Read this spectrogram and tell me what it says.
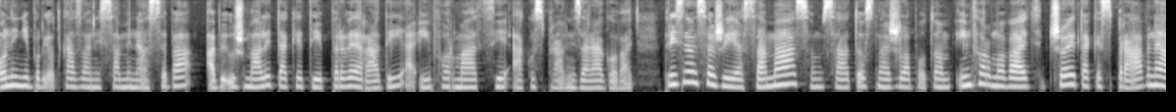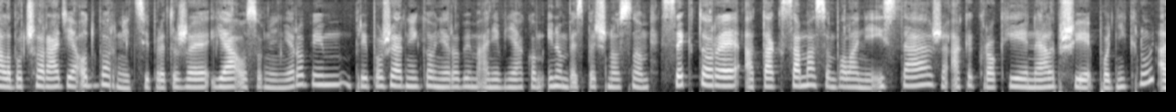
oni neboli odkázaní sami na seba, aby už mali také tie prvé rady a informácie, ako správne zareagovať. Priznám sa, že ja sama som sa to snažila potom informovať, čo je také správne alebo čo radia odborníci, pretože ja osobne nerobím pri požiarníkov, nerobím ani v nejakom inom bezpečnostnom sektore a tak sama som bola neistá, že aké kroky je najlepšie podniknúť a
